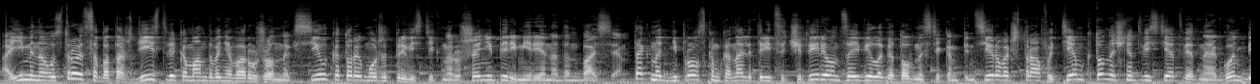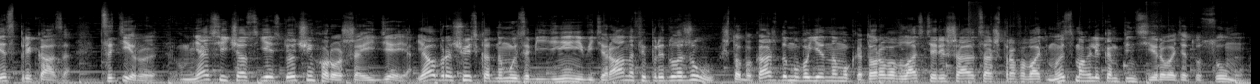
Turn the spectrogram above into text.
а именно устроить саботаж действий командования вооруженных сил, который может привести к нарушению перемирия на Донбассе. Так на Днепровском канале 34 он заявил о готовности компенсировать штрафы тем, кто начнет вести ответный огонь без приказа. Цитирую, «У меня сейчас есть очень хорошая идея. Я обращусь к одному из объединений ветеранов и предложу, чтобы каждому военному, которого власти решаются оштрафовать страховать, мы смогли компенсировать эту сумму.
